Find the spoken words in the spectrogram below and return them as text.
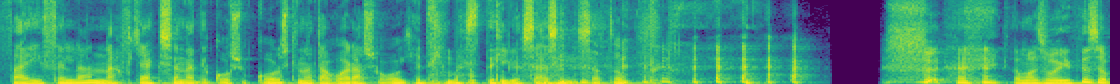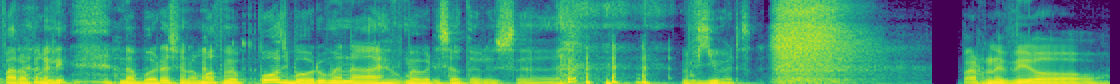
θα ήθελα να φτιάξεις ένα δικό σου course και να τα αγοράσω εγώ, γιατί είμαστε τελείως άσχημοι σε αυτό. θα μας βοηθούσε πάρα πολύ να μπορέσουμε να μάθουμε πώς μπορούμε να έχουμε περισσότερους ε, viewers. Υπάρχουν δύο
